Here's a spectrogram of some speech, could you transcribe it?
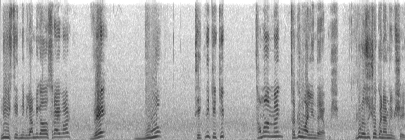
ne istediğini bilen bir Galatasaray var ve bunu teknik ekip tamamen takım halinde yapmış. Burası çok önemli bir şey.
